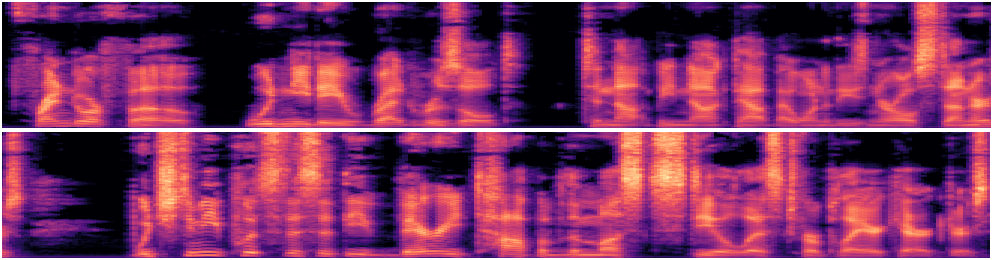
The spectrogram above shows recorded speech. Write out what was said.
friend or foe, would need a red result to not be knocked out by one of these neural stunners, which to me puts this at the very top of the must steal list for player characters.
